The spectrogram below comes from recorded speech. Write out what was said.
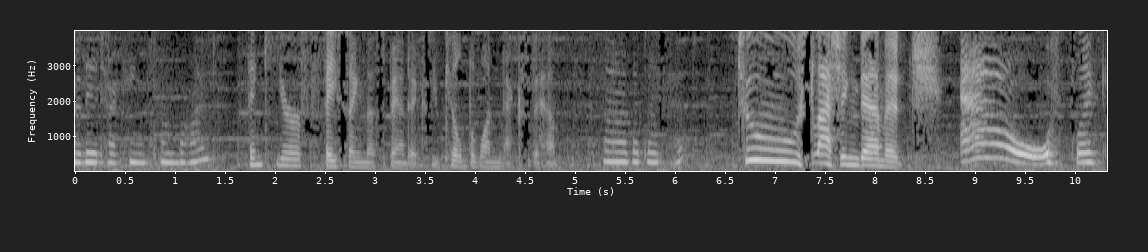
Are they attacking from behind? I think you're facing this bandit because you killed the one next to him. Uh, that does hit. Two slashing damage! Ow! It's like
